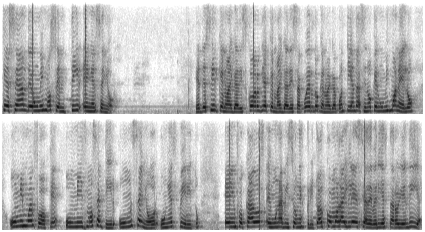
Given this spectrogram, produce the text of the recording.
que sean de un mismo sentir en el Señor. Es decir, que no haya discordia, que no haya desacuerdo, que no haya contienda, sino que en un mismo anhelo un mismo enfoque, un mismo sentir, un Señor, un espíritu, e enfocados en una visión espiritual como la iglesia debería estar hoy en día,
